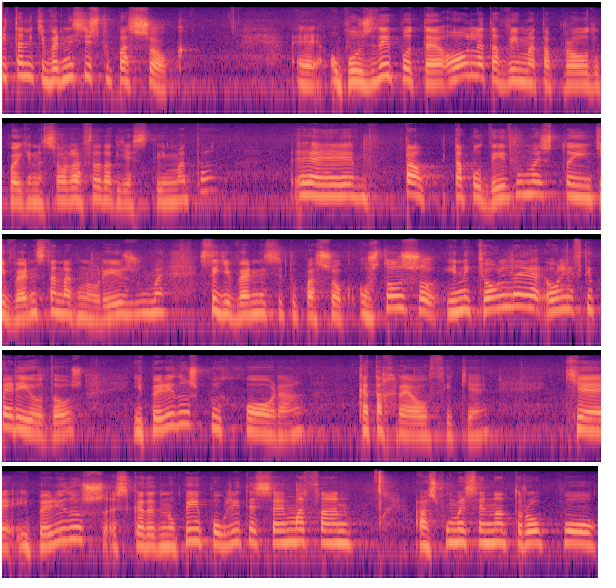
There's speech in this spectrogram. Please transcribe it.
ήταν οι κυβερνήσεις του ΠΑΣΟΚ. Ε, οπωσδήποτε όλα τα βήματα πρόοδου που έγιναν σε όλα αυτά τα διαστήματα ε, τα, τα αποδίδουμε στην κυβέρνηση, τα αναγνωρίζουμε στην κυβέρνηση του ΠΑΣΟΚ. Ωστόσο, είναι και όλη, όλη αυτή η περίοδος, η περίοδος που η χώρα καταχρεώθηκε και η περίοδος κατά την οποία οι πολίτες έμαθαν ας πούμε σε έναν τρόπο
